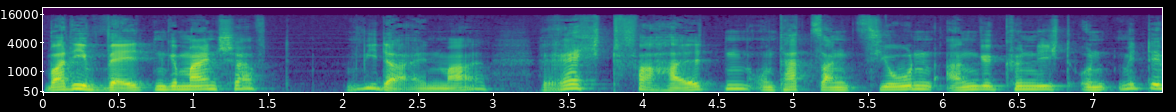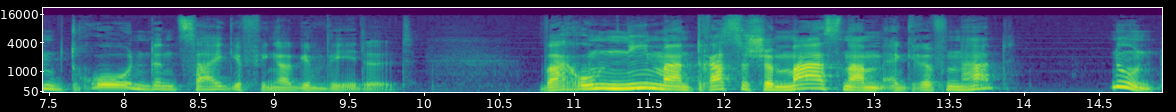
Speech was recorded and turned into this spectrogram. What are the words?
war die Weltengemeinschaft wieder einmal recht verhalten und hat Sanktionen angekündigt und mit dem drohenden Zeigefinger gewedelt. Warum niemand drastische Maßnahmen ergriffen hat? Nun,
